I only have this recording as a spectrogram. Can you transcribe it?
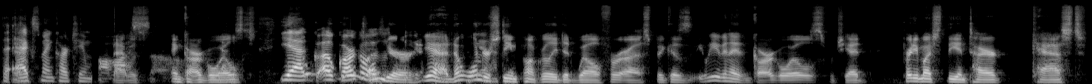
The Yeah. X Men cartoon, was That was- awesome. and gargoyles. yeah. Oh, Gargoyles. No yeah, no wonder Yeah. steampunk really did well for us because we even had gargoyles, which had pretty much the entire cast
